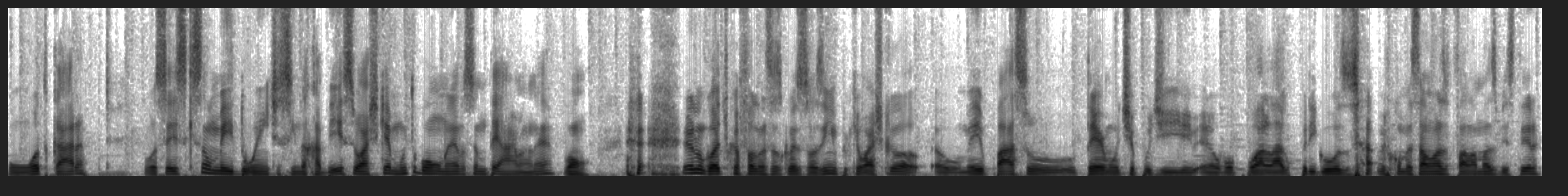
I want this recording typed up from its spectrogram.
com outro cara, vocês que são meio doentes assim da cabeça, eu acho que é muito bom, né, você não ter arma, né, bom... Eu não gosto de ficar falando essas coisas sozinho, porque eu acho que eu, eu meio passo o termo tipo de eu vou pro lago perigoso, sabe? Eu começar a falar umas besteiras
